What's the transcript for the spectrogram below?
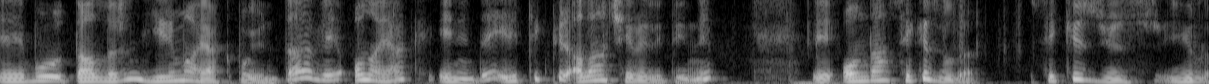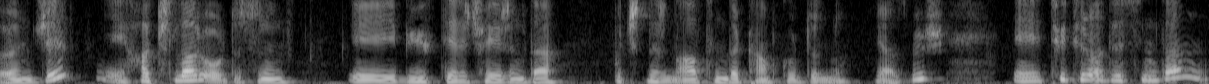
e, bu dalların 20 ayak boyunda ve 10 ayak eninde eliptik bir alan çevrelediğini, e, ondan 8 yıl 800 yıl önce Haçlılar ordusunun Büyükdere Çayırı'nda bu çınarın altında kamp kurduğunu yazmış. Twitter adresimden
